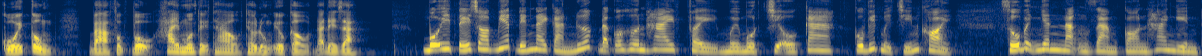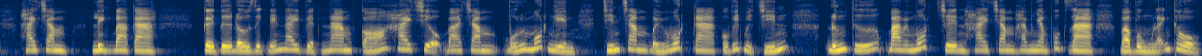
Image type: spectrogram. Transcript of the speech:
cuối cùng và phục vụ hai môn thể thao theo đúng yêu cầu đã đề ra. Bộ Y tế cho biết đến nay cả nước đã có hơn 2,11 triệu ca COVID-19 khỏi. Số bệnh nhân nặng giảm còn 2.203 ca. Kể từ đầu dịch đến nay, Việt Nam có 2 triệu 341.971 ca COVID-19, đứng thứ 31 trên 225 quốc gia và vùng lãnh thổ,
